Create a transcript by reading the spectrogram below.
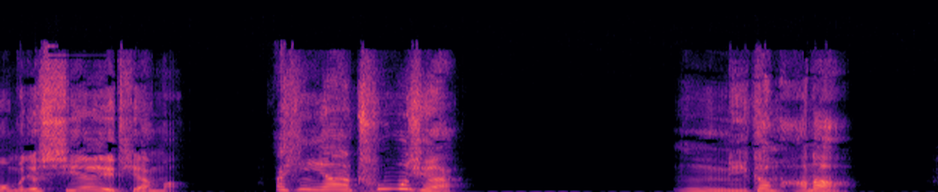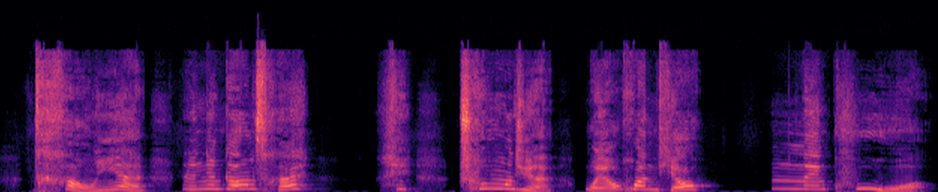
我们就歇一天嘛。哎呀，出去！你干嘛呢？讨厌，人家刚才。嘿，出去！我要换条内裤。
